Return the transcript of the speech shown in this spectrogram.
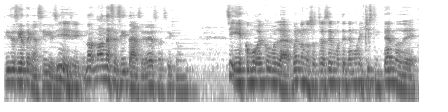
sí se sienten así. Sí, sí. No, no necesitas hacer eso, así como... Sí, es como, es como la... Bueno, nosotros hacemos, tenemos el chiste interno de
